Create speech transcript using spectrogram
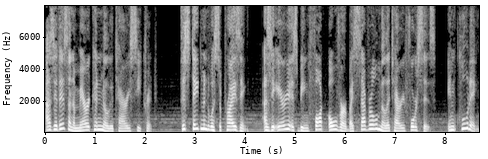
as it is an American military secret. This statement was surprising, as the area is being fought over by several military forces, including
